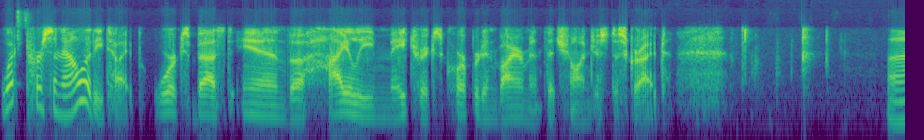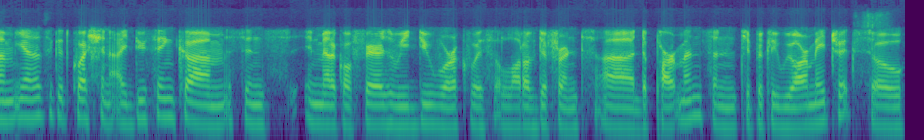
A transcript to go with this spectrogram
what personality type works best in the highly matrix corporate environment that Sean just described? Um, yeah, that's a good question. I do think um, since in medical affairs we do work with a lot of different uh, departments, and typically we are matrix. So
